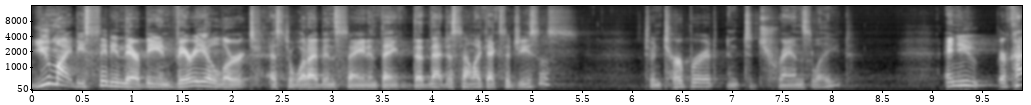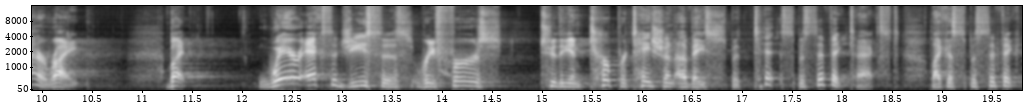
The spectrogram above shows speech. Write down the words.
you might be sitting there being very alert as to what I've been saying and think, doesn't that just sound like exegesis? To interpret and to translate? And you are kind of right. But where exegesis refers to the interpretation of a specific text, like a specific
